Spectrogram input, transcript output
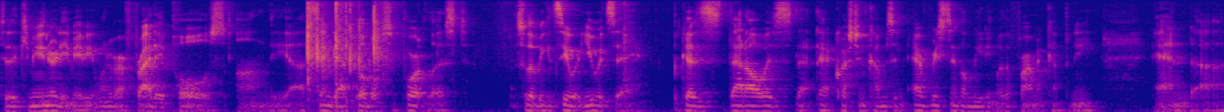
to the community, maybe one of our Friday polls on the uh, SYNGAP Global Support List, so that we can see what you would say, because that always that that question comes in every single meeting with a pharma company, and uh,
